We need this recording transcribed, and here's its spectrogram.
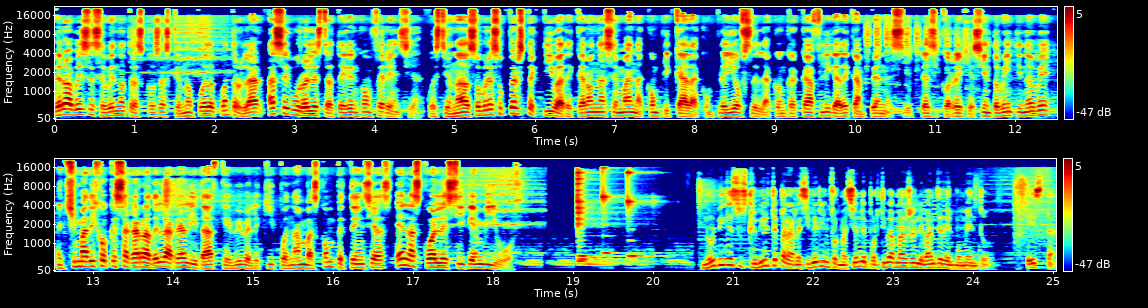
pero a veces se ven otras cosas que no puedo controlar, aseguró el estratega en conferencia. Cuestionado sobre su perspectiva de cara a una semana complicada con playoffs de la CONCACAF Liga de Campeones y el Clásico Regio 129, el Chima dijo que se agarra de la realidad que vive el equipo en ambas competencias en las cuales siguen vivos. No olvides suscribirte para recibir la información deportiva más relevante del momento. Esta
